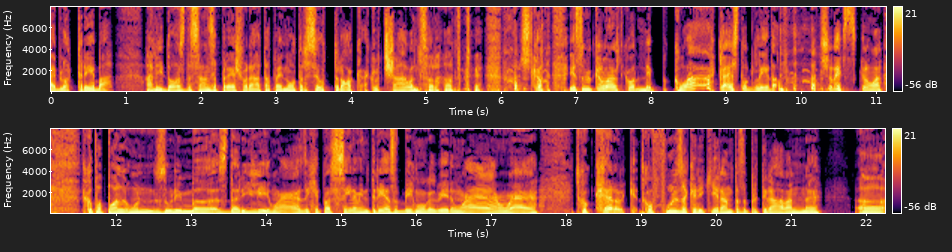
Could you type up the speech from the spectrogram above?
je bilo treba. A ni dosti, da sam zapreš vrata, pa je noter vse otrok, a ključavnico rabite. jaz sem bil krvaj tako, ne, kva, kaj jaz to gledam. res krvaj. Tako pa pol un z unim uh, zdarili, zdaj je pa 37, bi jih mogel vedeti. Tako, tako ful zakarikiran, pa zapretiravan. Uh,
